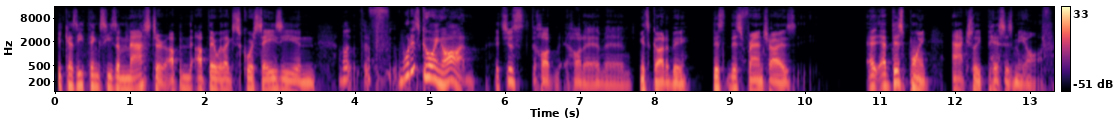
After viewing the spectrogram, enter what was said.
because he thinks he's a master up in up there with like scorsese and i'm like what, the f- what is going on? It's just hot, hot air, man. it's got to be. This this franchise at, at this point actually pisses me off.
